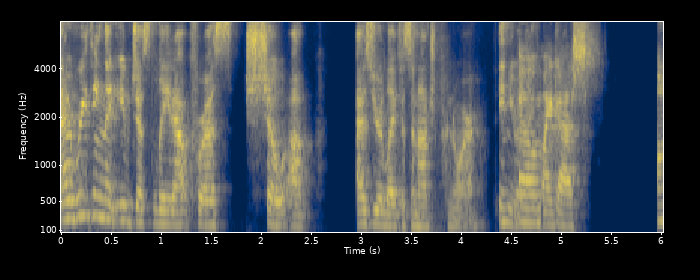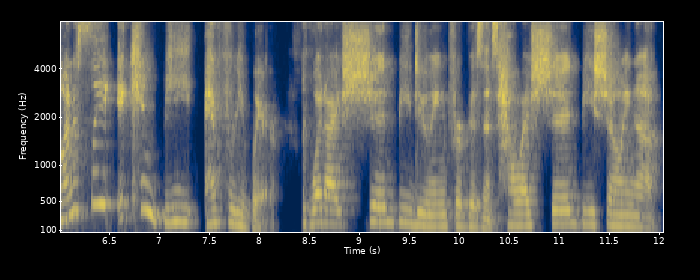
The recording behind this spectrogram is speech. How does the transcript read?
everything that you've just laid out for us show up as your life as an entrepreneur in your Oh life? my gosh. Honestly, it can be everywhere. What I should be doing for business, how I should be showing up.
